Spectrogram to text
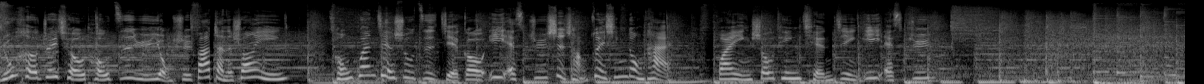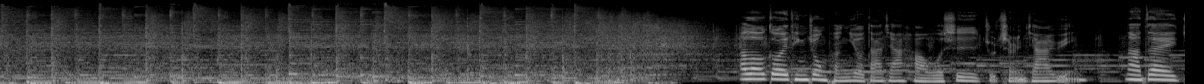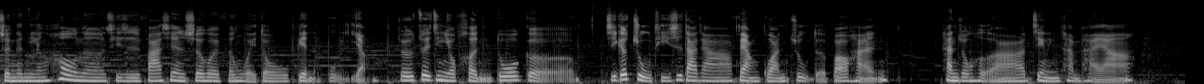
如何追求投资与永续发展的双赢？从关键数字解构 ESG 市场最新动态。欢迎收听《前进 ESG》。Hello，各位听众朋友，大家好，我是主持人佳云。那在整个年后呢，其实发现社会氛围都变得不一样。就是最近有很多个几个主题是大家非常关注的，包含碳中和啊、净零碳排啊，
